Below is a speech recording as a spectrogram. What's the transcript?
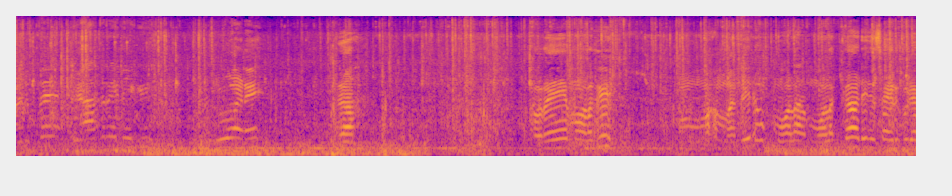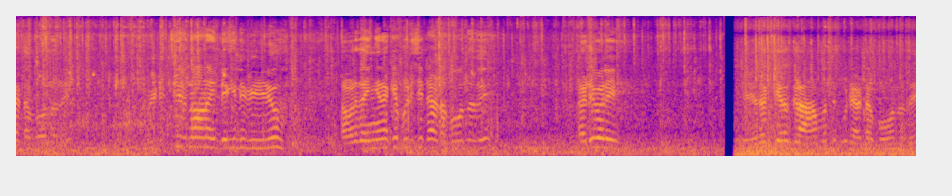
അടുത്ത യാത്രയിലേക്ക് പോവാണ്. കുറേ മുളക് മധുരം മുള മുളക്കാടിന്റെ സൈഡിൽ കൂടിയാട്ടോ പോകുന്നത് പിടിച്ചിരുന്നോണോ ഇല്ലെങ്കിൽ വീഴും നമ്മളിത് ഇങ്ങനെയൊക്കെ പിടിച്ചിട്ടാട്ടോ പോകുന്നത് അടിപൊളി ഏതൊക്കെയോ ഗ്രാമത്തിൽ കൂടിയാട്ടോ പോകുന്നത്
